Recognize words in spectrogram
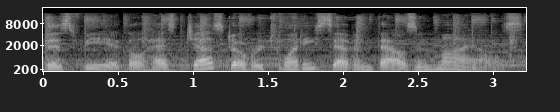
This vehicle has just over 27,000 miles.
